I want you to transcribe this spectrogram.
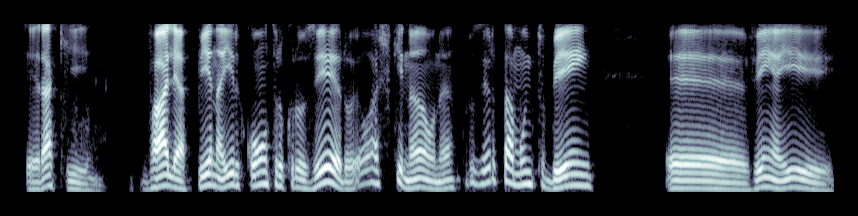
Será que vale a pena ir contra o Cruzeiro? Eu acho que não, né? O Cruzeiro está muito bem, é, vem aí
